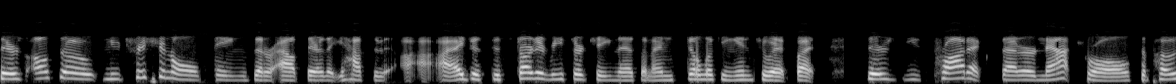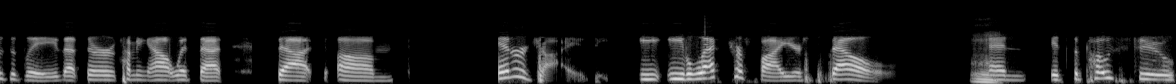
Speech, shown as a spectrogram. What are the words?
There's also nutritional things that are out there that you have to, I, I just, just started researching this and I'm still looking into it, but there's these products that are natural, supposedly, that they're coming out with that that um, energize, e- electrify your cells. Mm. And it's supposed to,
